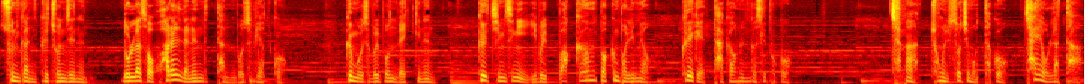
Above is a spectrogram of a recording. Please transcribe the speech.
순간 그 존재는 놀라서 화를 내는 듯한 모습이었고 그 모습을 본 맥기는 그 짐승이 입을 뻐끔뻐끔 벌리며 그에게 다가오는 것을 보고 차마 총을 쏘지 못하고 차에 올라타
